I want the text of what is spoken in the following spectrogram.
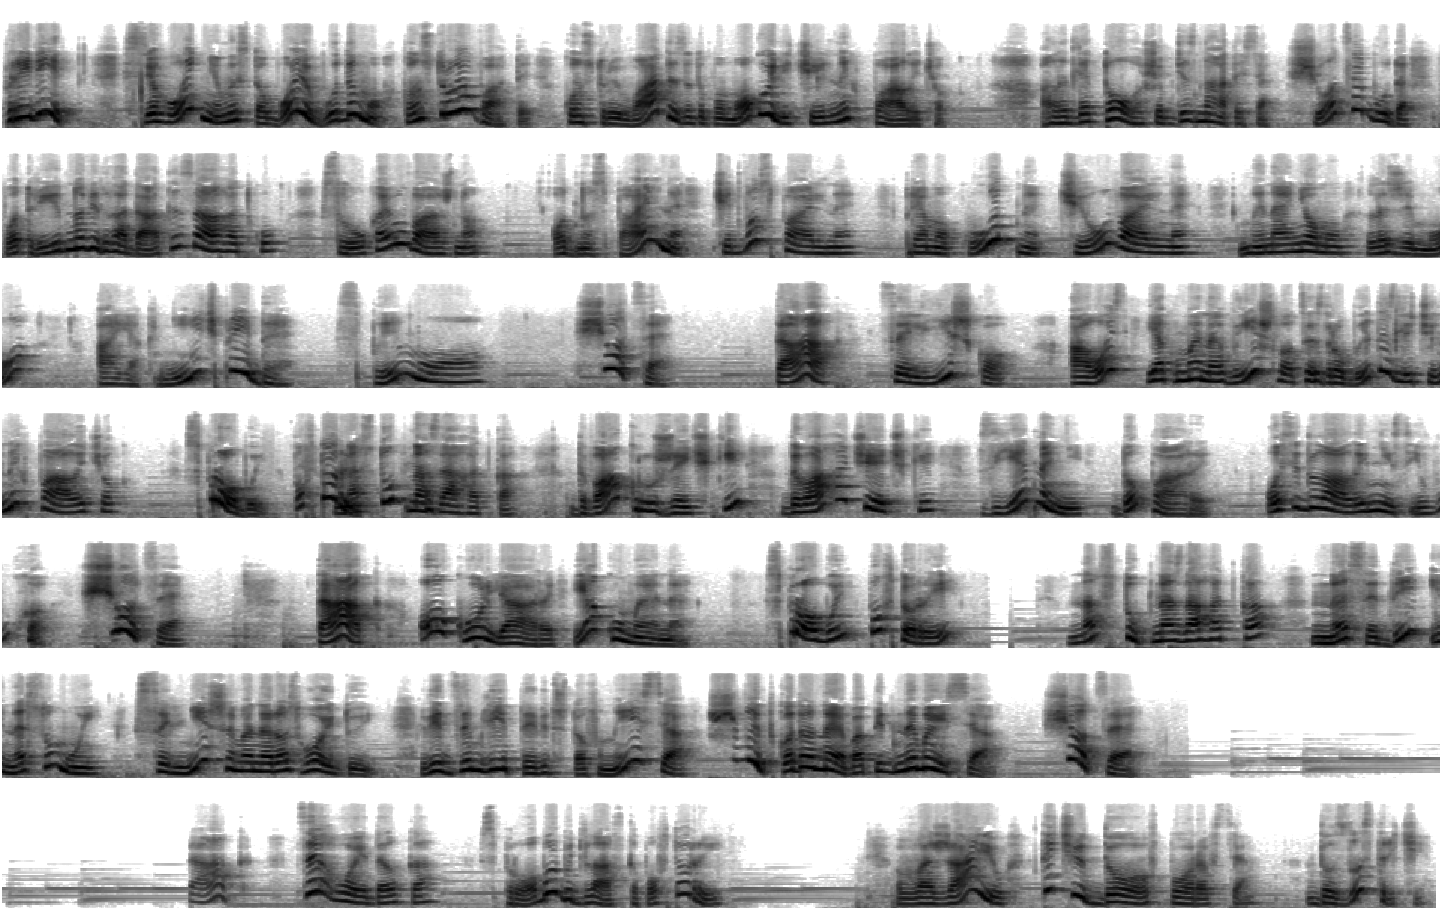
Привіт! Сьогодні ми з тобою будемо конструювати. Конструювати за допомогою лічильних паличок. Але для того, щоб дізнатися, що це буде, потрібно відгадати загадку. Слухай уважно. Односпальне чи двоспальне, прямокутне чи овальне. Ми на ньому лежимо, а як ніч прийде, спимо. Що це? Так, це ліжко. А ось як в мене вийшло це зробити з лічильних паличок. Спробуй, повтори. Наступна загадка. Два кружечки, два гачечки, з'єднані до пари. Осідлали ніс і вуха. Що це? Так, окуляри, як у мене. Спробуй, повтори. Наступна загадка не сиди і не сумуй, сильніше мене розгойдуй. Від землі ти відштовхнися, швидко до неба піднимися. Що це? Так, це гойдалка. Спробуй, будь ласка, повтори. Вважаю, ти чудово впорався. До зустрічі!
